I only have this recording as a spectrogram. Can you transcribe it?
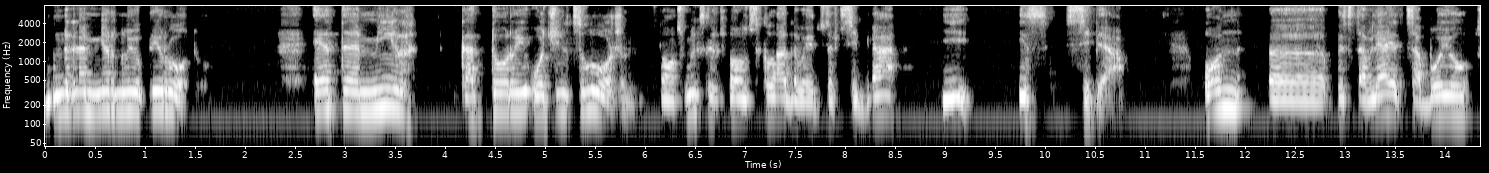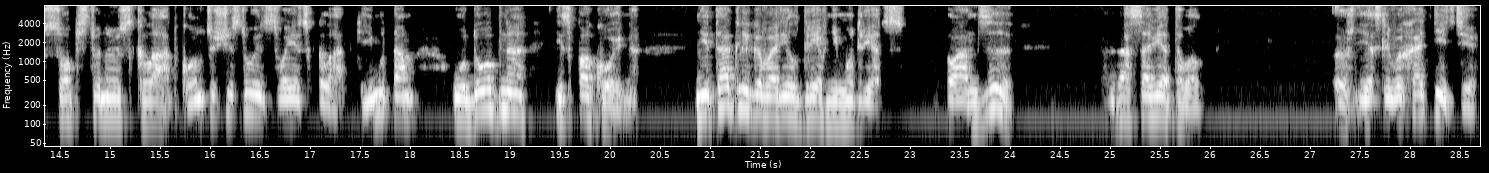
многомерную природу. Это мир, который очень сложен, в том смысле, что он складывается в себя и из себя он э, представляет собой собственную складку. Он существует в своей складке. Ему там удобно и спокойно. Не так ли говорил древний мудрец Туан Цзы, когда советовал, э, если вы хотите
